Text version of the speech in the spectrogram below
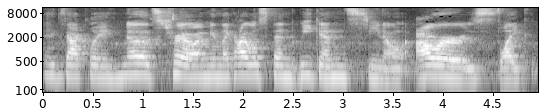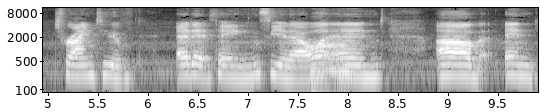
exactly. No, that's true. I mean, like I will spend weekends, you know, hours like trying to edit things, you know, mm-hmm. and um and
